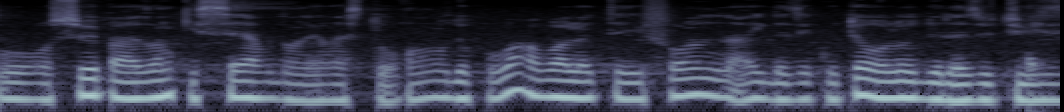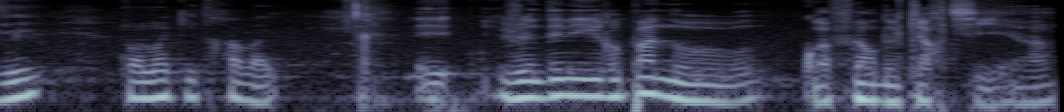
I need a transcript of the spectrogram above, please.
pour ceux par exemple qui servent dans les restaurants, de pouvoir avoir leur téléphone avec des écouteurs au lieu de les utiliser pendant qu'ils travaillent. Et je ne dénigre pas nos coiffeurs de quartier, hein,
